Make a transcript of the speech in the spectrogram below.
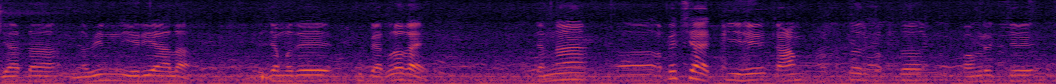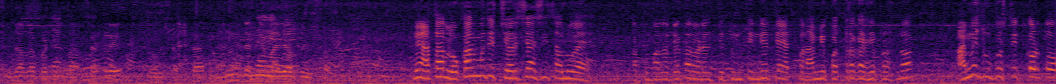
जे आता नवीन एरिया आला त्याच्यामध्ये खूप बॅकलॉग आहे. त्यांना अपेक्षा आहेत की हे काम फक्त फक्त काँग्रेसचे सुधाकर पाटील भारताकडे करू शकतात म्हणून त्यांनी माझ्यावर विश्वास नाही आता लोकांमध्ये चर्चा अशी चालू आहे. आता तुम्हाला बेकार वाटेल ते तुमचे नेते आहेत पण आम्ही पत्रकार हे प्रश्न आम्हीच उपस्थित करतो.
